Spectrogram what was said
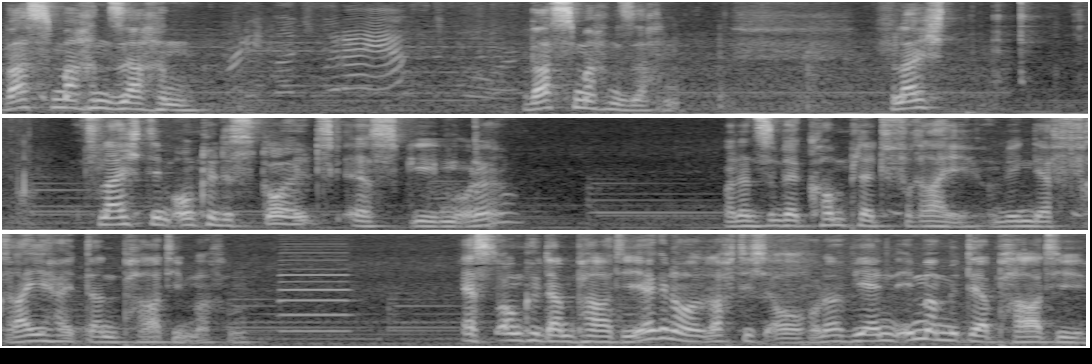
Was machen Sachen? Was machen Sachen? Vielleicht, vielleicht dem Onkel das Gold erst geben, oder? Weil dann sind wir komplett frei und wegen der Freiheit dann Party machen. Erst Onkel, dann Party. Ja genau, dachte ich auch, oder? Wir enden immer mit der Party.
